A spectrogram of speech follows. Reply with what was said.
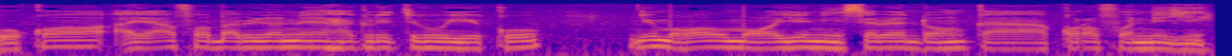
o kɔ a y'a fɔ babilɔnɛ hakilitigiw ye ko ni mɔgɔ o mɔgɔ ye nin sɛbɛn dɔn ka kɔrɔfɔ ne ye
